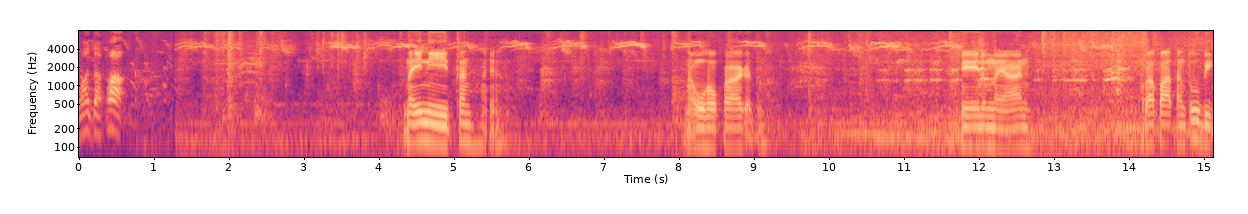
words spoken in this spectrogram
What the fuck? Nainitan. Ayan. Nauhaw kagad. Inom na yan. Wala pa atang tubig.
